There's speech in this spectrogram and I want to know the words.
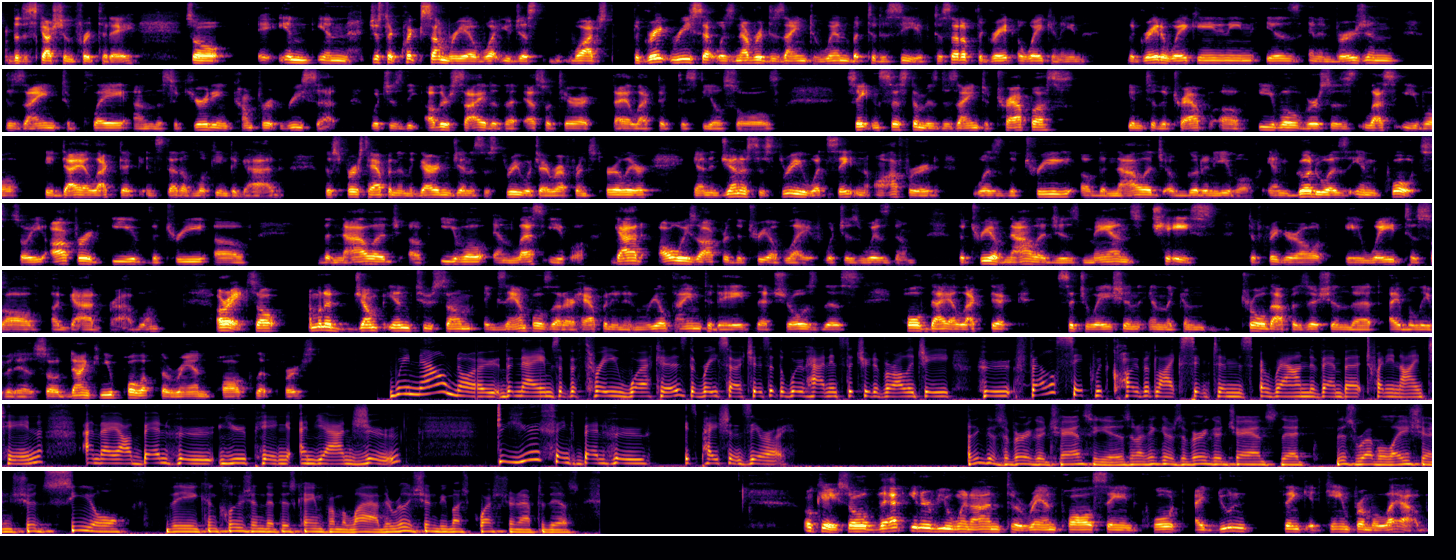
the discussion for today. So, in in just a quick summary of what you just watched the Great Reset was never designed to win, but to deceive, to set up the Great Awakening. The Great Awakening is an inversion designed to play on the security and comfort reset, which is the other side of the esoteric dialectic to steal souls. Satan's system is designed to trap us into the trap of evil versus less evil, a dialectic instead of looking to God. This first happened in the garden, Genesis 3, which I referenced earlier. And in Genesis 3, what Satan offered was the tree of the knowledge of good and evil. And good was in quotes. So he offered Eve the tree of the knowledge of evil and less evil. God always offered the tree of life, which is wisdom. The tree of knowledge is man's chase to figure out a way to solve a God problem. All right, so I'm going to jump into some examples that are happening in real time today that shows this whole dialectic situation in the controlled opposition that I believe it is. So, Don, can you pull up the Rand Paul clip first? We now know the names of the three workers, the researchers at the Wuhan Institute of Virology who fell sick with COVID like symptoms around November 2019. And they are Ben Hu, Yu Ping, and Yan Zhu. Do you think Ben Hu is patient zero? I think there's a very good chance he is. And I think there's a very good chance that this revelation should seal the conclusion that this came from a lab. There really shouldn't be much question after this. Okay, so that interview went on to Rand Paul saying, quote, I do think it came from a lab.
